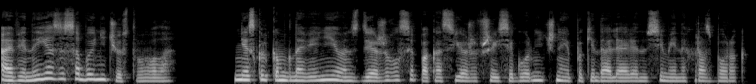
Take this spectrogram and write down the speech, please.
а вины я за собой не чувствовала. Несколько мгновений он сдерживался, пока съежившиеся горничные покидали арену семейных разборок.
